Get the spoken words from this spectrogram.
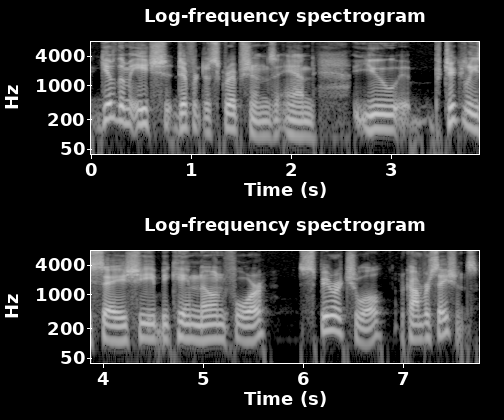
give them each different descriptions, and you particularly say she became known for spiritual conversations.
